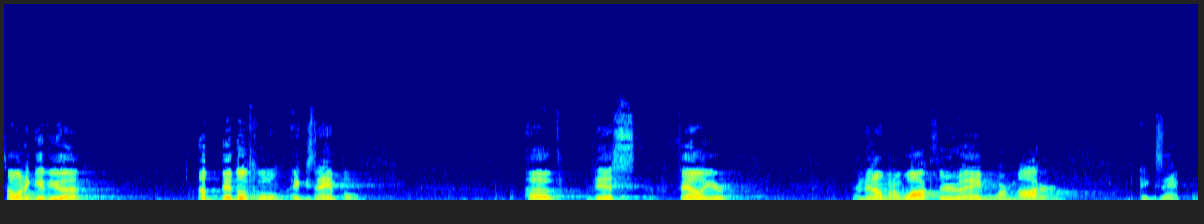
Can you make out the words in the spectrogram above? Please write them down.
So I want to give you a, a biblical example of this failure. And then I want to walk through a more modern example.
